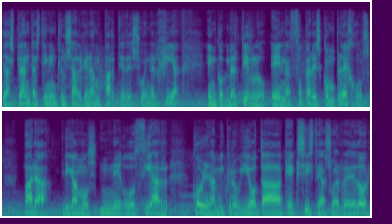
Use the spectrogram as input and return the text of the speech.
las plantas tienen que usar gran parte de su energía en convertirlo en azúcares complejos para, digamos, negociar con la microbiota que existe a su alrededor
